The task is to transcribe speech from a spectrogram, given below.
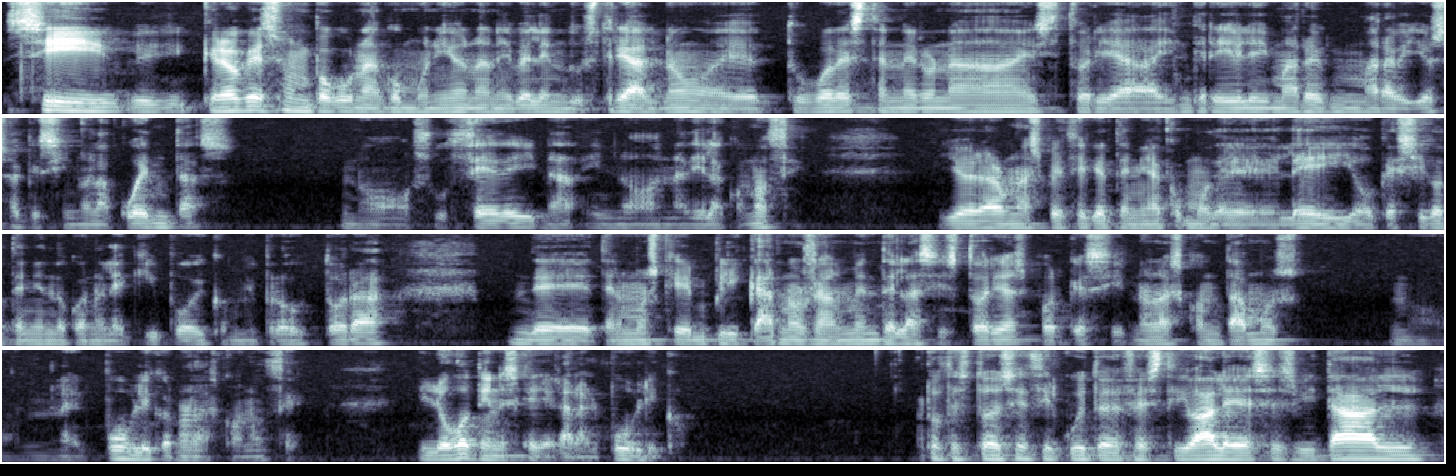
Sí, creo que es un poco una comunión a nivel industrial, ¿no? Eh, tú puedes tener una historia increíble y maravillosa que si no la cuentas, no sucede y, y, no, nadie la conoce. Yo era una especie que tenía como de ley o que sigo teniendo con el equipo y con mi productora, de tenemos que implicarnos realmente en las historias porque si no las contamos el público no las conoce. Y luego tienes que llegar al público. Entonces todo ese circuito de festivales es vital,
